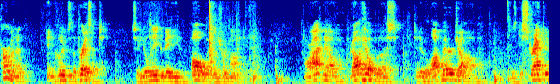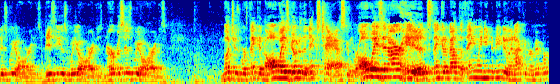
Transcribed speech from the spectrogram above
permanent includes the present. So you'll need to be always reminded. All right, now, God help us to do a lot better job, as distracted as we are, and as busy as we are, and as nervous as we are, and as much as we're thinking to always go to the next task, and we're always in our heads thinking about the thing we need to be doing. I can remember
